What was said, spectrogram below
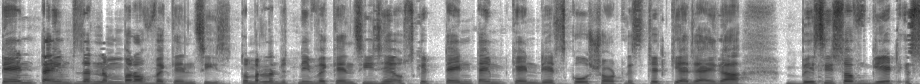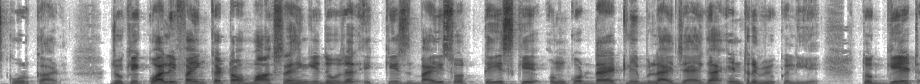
ten times the number of vacancies तो मतलब जितनी वैकेंसीज हैं उसके टेन टाइम कैंडिडेट्स को शॉर्टलिस्टेड किया जाएगा basis of GATE score card जो कि क्वालिफाइंग कट ऑफ़ मार्क्स रहेंगी 2021, 22 और 23 के उनको डायरेक्टली बुलाया जाएगा इंटरव्यू के लिए। तो गेट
